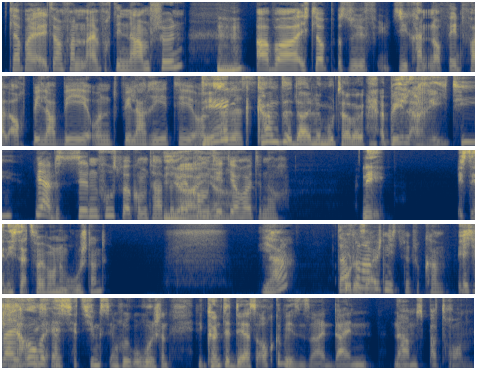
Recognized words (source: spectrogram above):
Ich glaube, meine Eltern fanden einfach den Namen schön. Mhm. Aber ich glaube, also, sie kannten auf jeden Fall auch Bela B. und Bela Reti und Den alles. kannte deine Mutter aber. Äh, Bela Reti? Ja, das ist ja ein Fußballkommentator. Ja, der kommentiert ja. ja. heute noch. Nee. Ist der nicht seit zwei Wochen im Ruhestand? Ja? Davon habe ich nichts mitbekommen. Ich, Ich, glaube, er ist jetzt jüngst im Ru- Ruhestand. Könnte der es auch gewesen sein, dein Namenspatron?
